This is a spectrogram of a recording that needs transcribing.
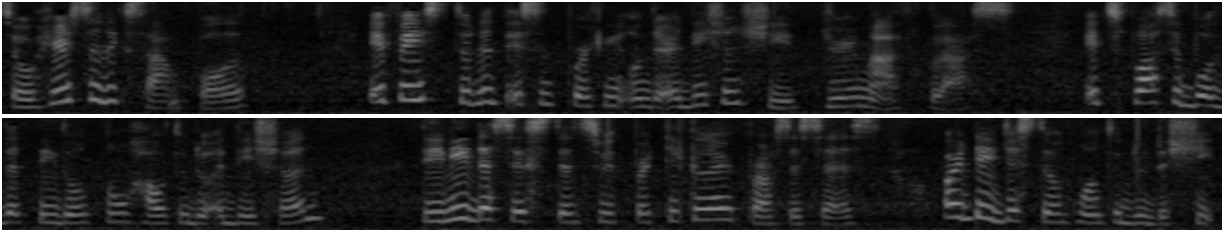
So here's an example. If a student isn't working on their addition sheet during math class, it's possible that they don't know how to do addition, they need assistance with particular processes, or they just don't want to do the sheet.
